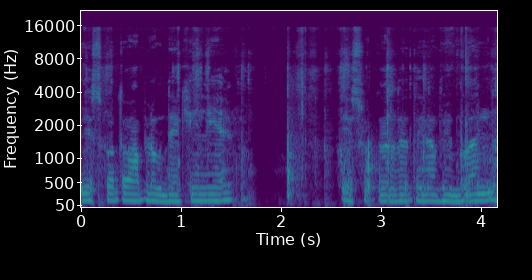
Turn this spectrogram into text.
इसको तो आप लोग देख ही लिए। इसको कर देते हैं अभी बंद।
